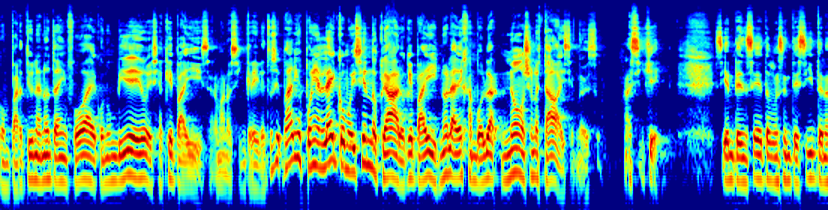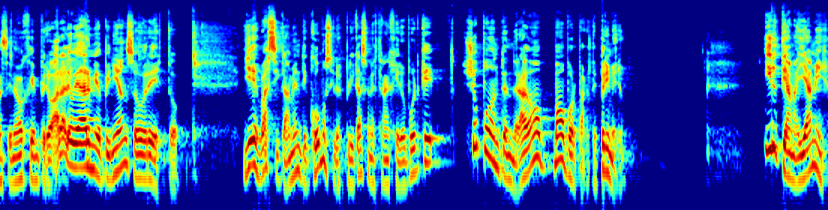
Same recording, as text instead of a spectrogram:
compartí una nota de Infobae con un video y decía, ¿qué país, hermano? Es increíble. Entonces varios ponían like como diciendo, claro, ¿qué país? No la dejan volver. No, yo no estaba diciendo eso. Así que siéntense, tómense un tecito, no se enojen. Pero ahora le voy a dar mi opinión sobre esto. Y es básicamente cómo se lo explicas a un extranjero. Porque yo puedo entender, vamos, vamos por partes. Primero, Irte a Miami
